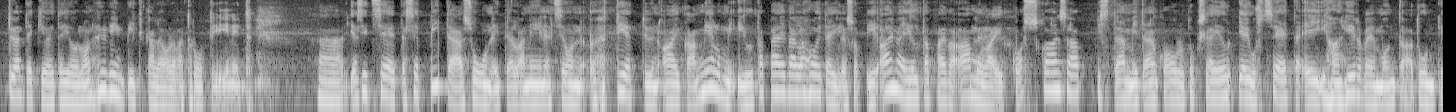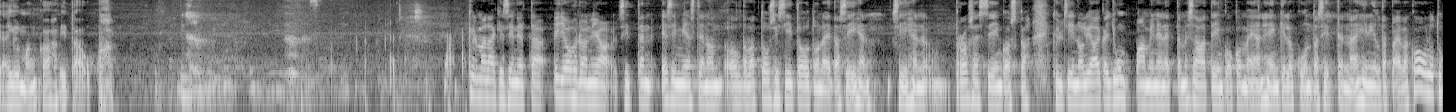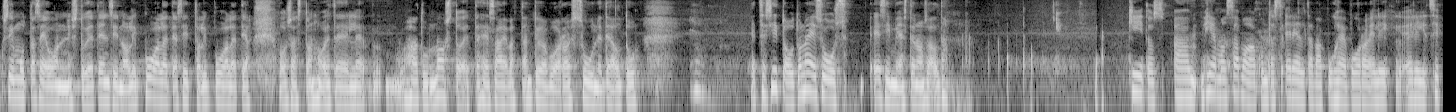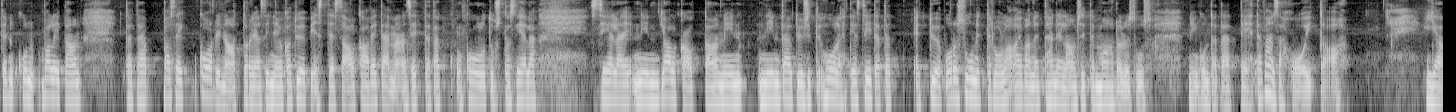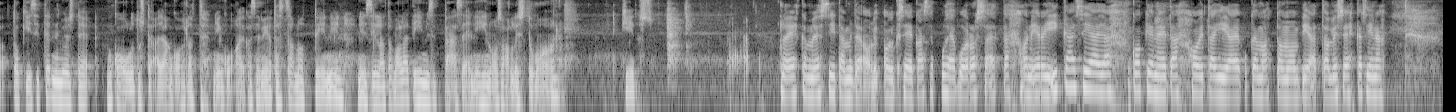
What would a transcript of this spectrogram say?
työntekijöitä, joilla on hyvin pitkälle olevat rutiinit. Ja sitten se, että se pitää suunnitella niin, että se on tiettyyn aikaan. Mieluummin iltapäivällä hoitajille sopii aina iltapäivä. Aamulla ei koskaan saa pistää mitään koulutuksia. Ja just se, että ei ihan hirveän montaa tuntia ilman kahvitaukoa. Kyllä mä näkisin, että johdon ja sitten esimiesten on oltava tosi sitoutuneita siihen, siihen prosessiin, koska kyllä siinä oli aika jumppaaminen, että me saatiin koko meidän henkilökunta sitten näihin iltapäiväkoulutuksiin, mutta se onnistui. Et ensin oli puolet ja sitten oli puolet ja osastonhoitajille hatun nosto, että he saivat tämän työvuoroissa suunniteltua. Että se sitoutuneisuus esimiesten osalta. Kiitos. Ähm, hieman samaa kuin tässä edeltävä puheenvuoro. Eli, eli sitten kun valitaan tätä PASE-koordinaattoria sinne, joka työpisteessä alkaa vetämään sitten tätä koulutusta siellä, siellä niin jalkauttaa, niin, niin täytyy sitten huolehtia siitä, että, että työvuorosuunnittelulla aivan, että hänellä on sitten mahdollisuus niin kuin tätä tehtävänsä hoitaa. Ja toki sitten myös ne koulutusten ajankohdat, niin kuin aikaisemmin jo tässä sanottiin, niin, niin sillä tavalla, että ihmiset pääsee niihin osallistumaan. Kiitos. No ehkä myös siitä, mitä oli, oliko se ekassa puheenvuorossa, että on eri ikäisiä ja kokeneita hoitajia ja kokemattomampia, että olisi ehkä siinä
